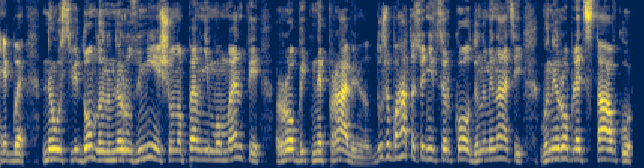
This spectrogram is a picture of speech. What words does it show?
Якби не усвідомлено, не розуміє, що воно певні моменти робить неправильно. Дуже багато сьогодні церков, деномінацій, вони роблять ставку.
